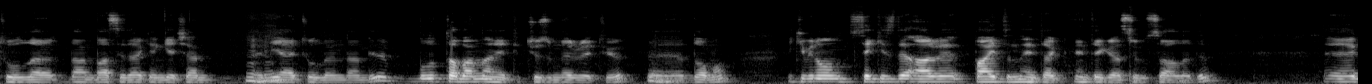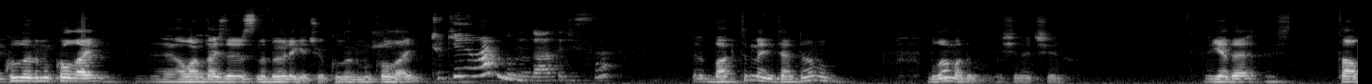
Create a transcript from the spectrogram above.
tool'lardan bahsederken geçen e, diğer tool'larından biri. Bulut tabanlı analitik çözümler üretiyor e. Domo. 2018'de R ve Python ente- entegrasyonu sağladı. E, kullanımı kolay. E, avantajlar arasında böyle geçiyor. Kullanımı kolay. Türkiye'de var mı bunun dağıtıcısı? Baktım ben internetten ama bulamadım işin açığı. Ya da tab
